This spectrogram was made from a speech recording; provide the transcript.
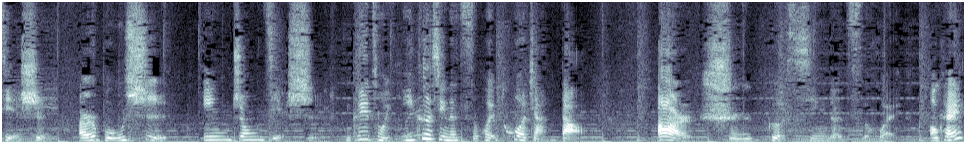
解释，而不是音中解释。你可以从一个性的词汇拓展到二十个新的词汇。OK，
